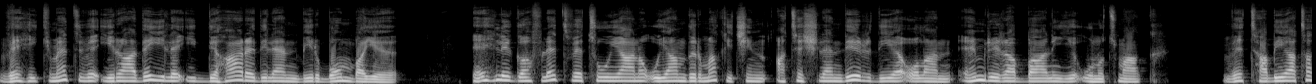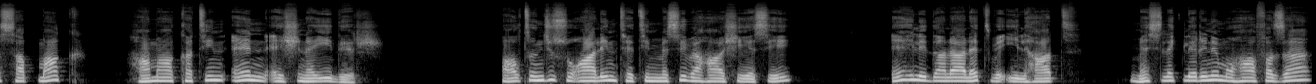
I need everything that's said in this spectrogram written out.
ve hikmet ve irade ile iddihar edilen bir bombayı ehli gaflet ve tuğyanı uyandırmak için ateşlendir diye olan emri Rabbani'yi unutmak ve tabiata sapmak hamakatin en eşneğidir. Altıncı sualin tetinmesi ve haşiyesi, ehli dalalet ve ilhat, mesleklerini muhafaza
